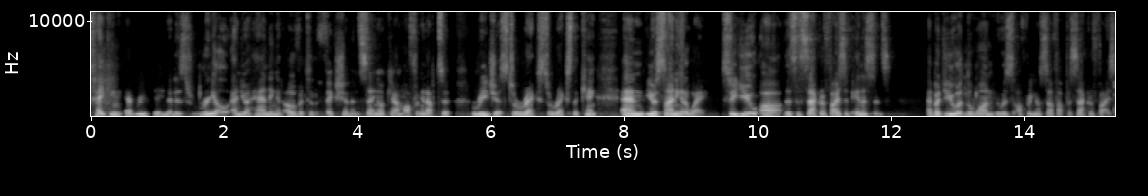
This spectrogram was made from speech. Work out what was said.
taking everything that is real and you're handing it over to the fiction and saying, okay, I'm offering it up to Regis, to Rex, to Rex the King, and you're signing it away. So you are, this is sacrifice of innocence, but you are the one who is offering yourself up for sacrifice.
